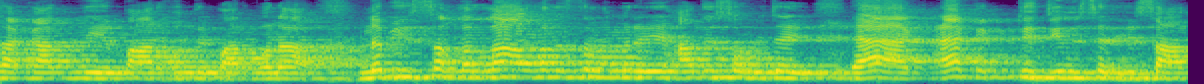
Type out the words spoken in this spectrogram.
জাকাত নিয়ে পার হতে পারব না। নবী আলাইহি সাল্লামের এই হাদিস অনুযায়ী এক এক একটি জিনিসের হিসাব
